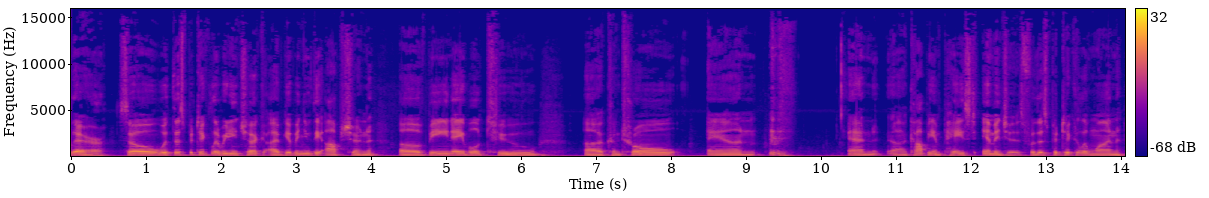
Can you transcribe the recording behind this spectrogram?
there. So with this particular reading check, I've given you the option of being able to uh, control and and uh, copy and paste images. For this particular one,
